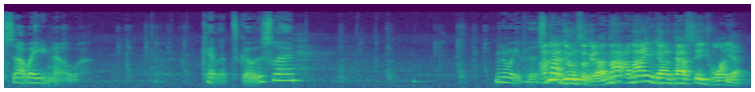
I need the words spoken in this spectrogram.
so that way you know. Okay, let's go this way. I'm gonna wait for this. I'm not doing so good. I'm not. I'm not even gotten past stage one yet.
